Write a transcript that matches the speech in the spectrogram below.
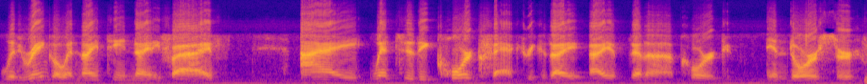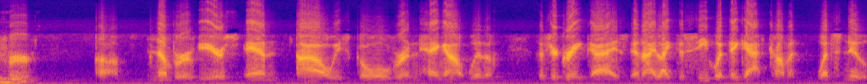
with Ringo in 1995, I went to the Korg factory because I I have been a Korg endorser mm-hmm. for um, a number of years, and I always go over and hang out with them because they're great guys, and I like to see what they got coming, what's new,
